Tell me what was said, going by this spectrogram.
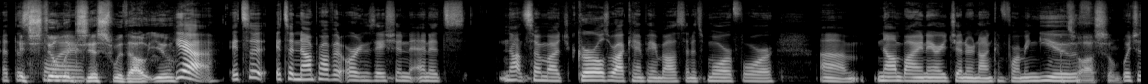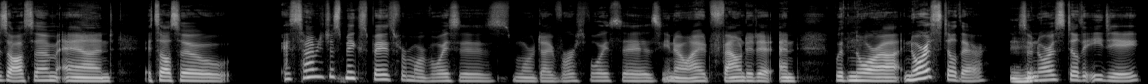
at this. it still point. exists without you? Yeah, it's a it's a nonprofit organization, and it's not so much Girls Rock Campaign Boston. It's more for um, non-binary, gender non-conforming youth, That's awesome. which is awesome, and it's also it's time to just make space for more voices, more diverse voices. You know, I had founded it, and with Nora, Nora's still there, so Nora's still the ED,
